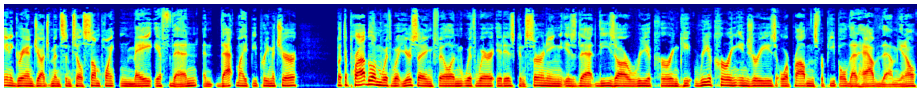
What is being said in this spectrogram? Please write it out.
any grand judgments until some point in May if then and that might be premature. But the problem with what you're saying, Phil, and with where it is concerning is that these are reoccurring reoccurring injuries or problems for people that have them. You know,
